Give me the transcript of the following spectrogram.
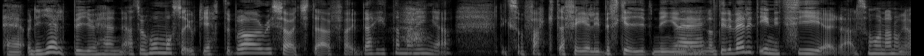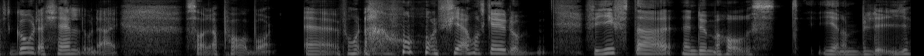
Eh, och det hjälper ju henne, alltså hon måste ha gjort jättebra research där för där hittar man ja. inga liksom, faktafel i beskrivningen. Eller någonting. Det är väldigt initierad så hon har nog haft goda källor där, Sara Parborn. Eh, för hon, hon, fjär, hon ska ju då förgifta den dumme Horst genom bly.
